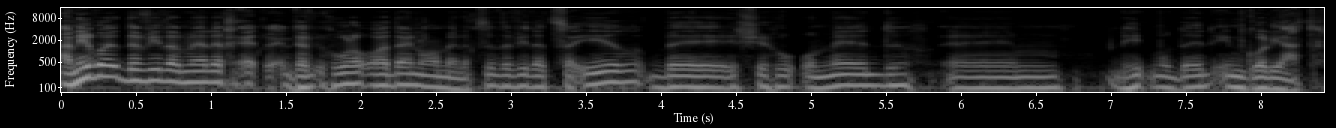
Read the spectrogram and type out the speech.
אני רואה את דוד המלך, דוד, הוא, לא, הוא עדיין לא המלך, זה דוד הצעיר, שהוא עומד אה, להתמודד עם גוליית.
